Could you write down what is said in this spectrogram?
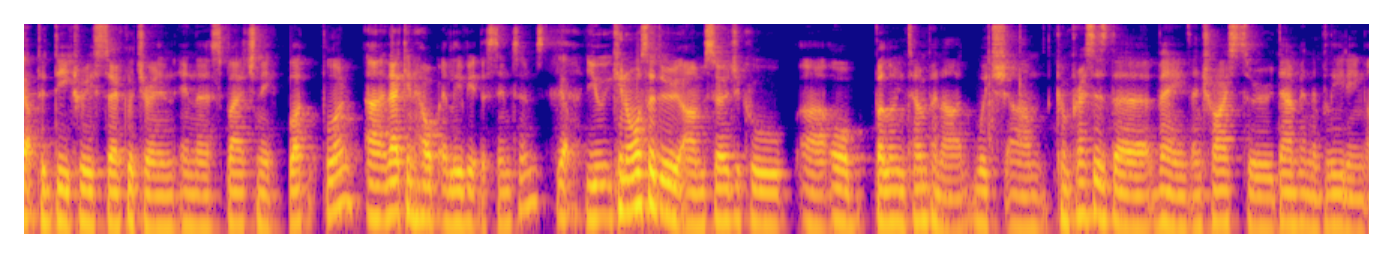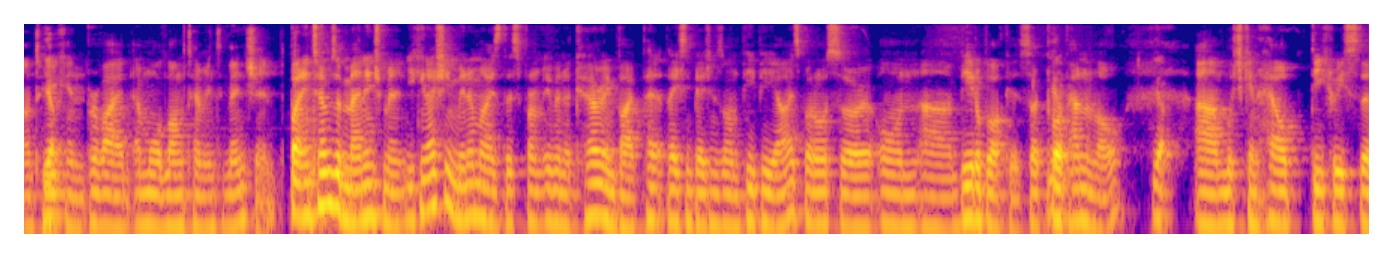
Yeah. to decrease circulatory in, in the splanchnic blood flow. Uh, that can help alleviate the symptoms. Yep. You can also do um, surgical uh, or balloon tamponade, which um, compresses the veins and tries to dampen the bleeding until Yep. you can provide a more long-term intervention. But in terms of management, you can actually minimize this from even occurring by placing patients on PPIs, but also on uh, beta blockers, so propranolol Yeah. um, which can help decrease the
